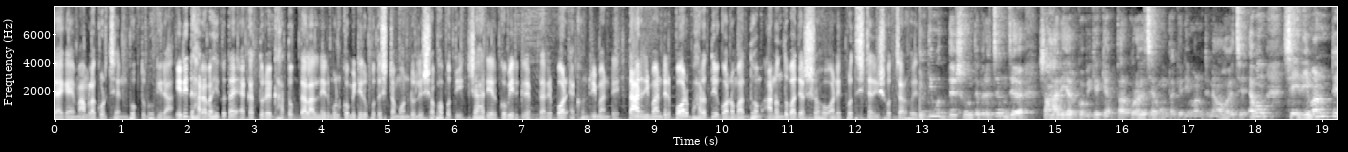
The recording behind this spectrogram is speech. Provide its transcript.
জায়গায় মামলা করছেন ভুক্তভোগীরা। এরই ধারাবাহিকতায় একাত্তরের ঘাতক দালাল নির্মূল কমিটির উপদেষ্টা মণ্ডলীর সভাপতি শাহরিয়ার কবির গ্রেপ্তারের পর এখন রিমান্ডে। তার রিমান্ডের পর ভারতীয় গণমাধ্যম আনন্দবাজার সহ অনেক প্রতিষ্ঠানই সোচ্চার হয়েছে ইতিমধ্যে শুনতে পেরেছেন যে সাহারিয়ার কবিকে গ্রেপ্তার করা হয়েছে এবং তাকে রিমান্ডে নেওয়া হয়েছে এবং সেই রিমান্ডে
